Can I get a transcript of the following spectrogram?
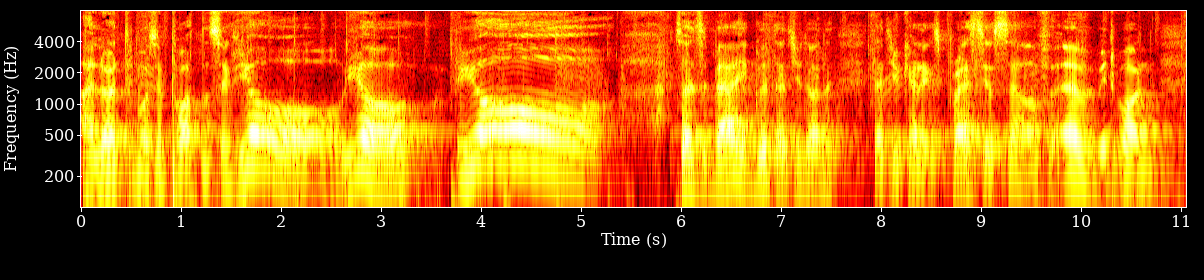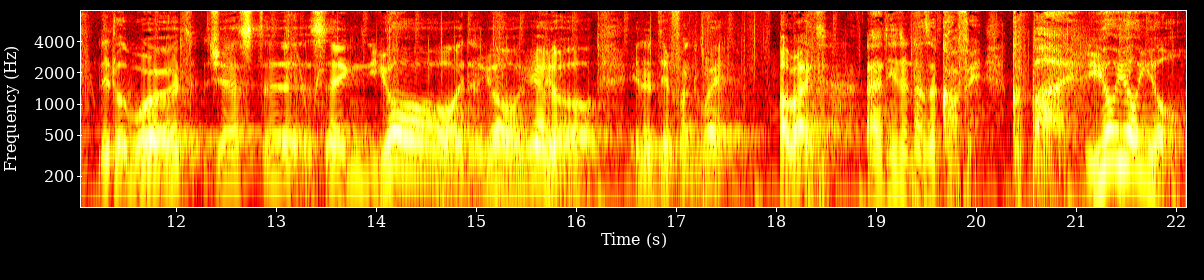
I learned the most important things. Yo, yo, yo. So it's very good that you don't that you can express yourself uh, with one little word, just uh, saying yo, yo, yo, yo, in a different way. All right, I need another coffee. Goodbye. Joo, joo, joo.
